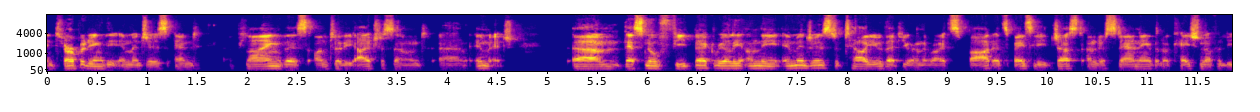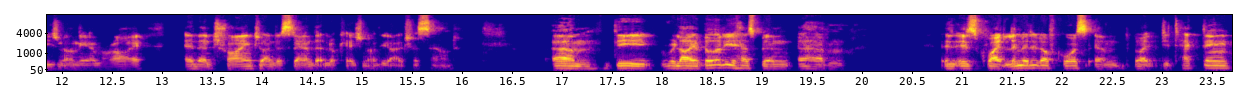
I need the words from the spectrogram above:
interpreting the images and applying this onto the ultrasound uh, image. um, there's no feedback really on the images to tell you that you're in the right spot. It's basically just understanding the location of a lesion on the MRI and then trying to understand that location on the ultrasound. Um, the reliability has been um, is quite limited, of course, um, by detecting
